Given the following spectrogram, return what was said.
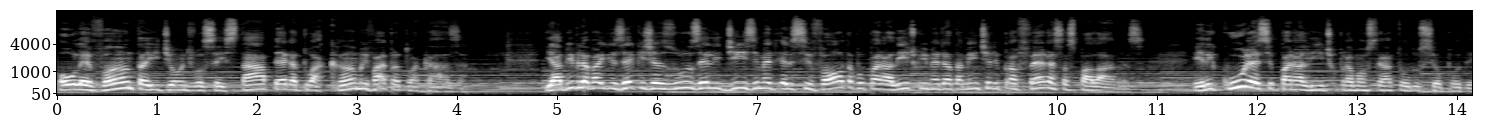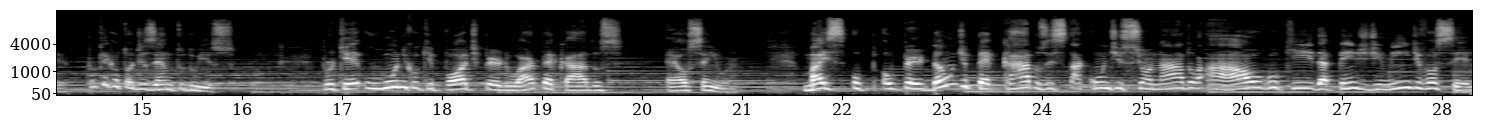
ou levanta aí de onde você está, pega a tua cama e vai para a tua casa. E a Bíblia vai dizer que Jesus, ele diz, ele se volta para o paralítico e imediatamente ele profere essas palavras. Ele cura esse paralítico para mostrar todo o seu poder. Por que, que eu estou dizendo tudo isso? Porque o único que pode perdoar pecados é o Senhor. Mas o, o perdão de pecados está condicionado a algo que depende de mim e de você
